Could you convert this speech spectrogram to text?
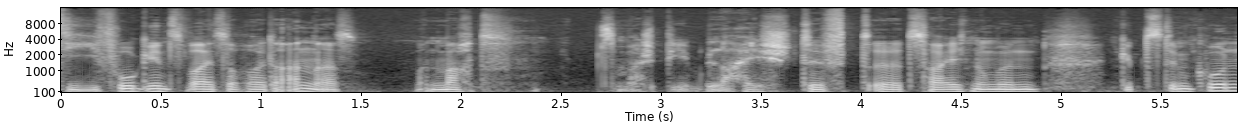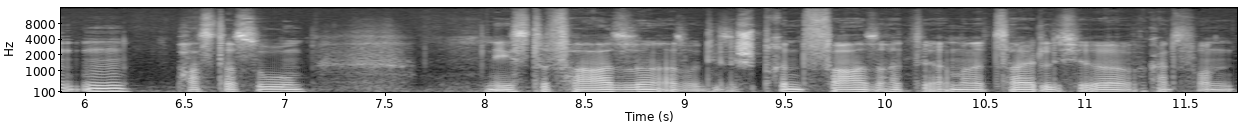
die Vorgehensweise heute anders. Man macht zum Beispiel Bleistiftzeichnungen, gibt es dem Kunden, passt das so? Nächste Phase, also diese Sprintphase hat ja immer eine zeitliche, kannst von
